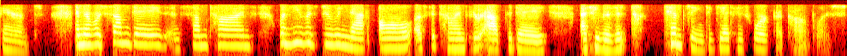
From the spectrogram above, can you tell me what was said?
chant. And there were some days and some times when he was doing that all of the time throughout the day as he was attempting to get his work accomplished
